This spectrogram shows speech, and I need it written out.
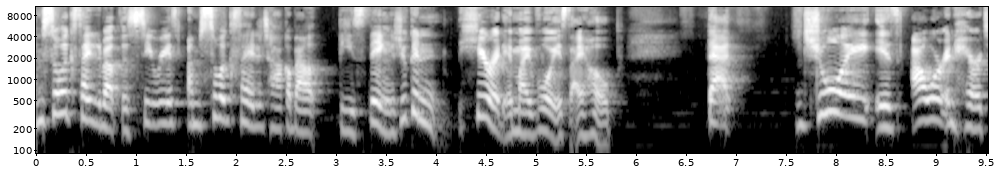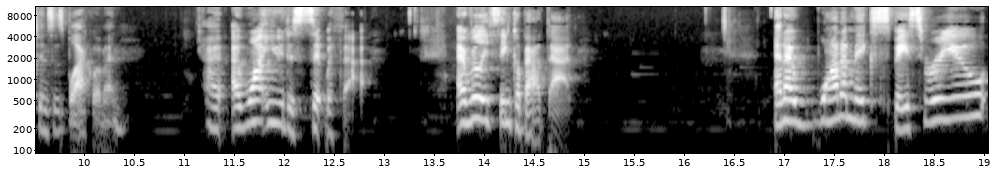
I'm so excited about this series. I'm so excited to talk about these things. You can hear it in my voice, I hope. That joy is our inheritance as Black women. I, I want you to sit with that and really think about that. And I want to make space for you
